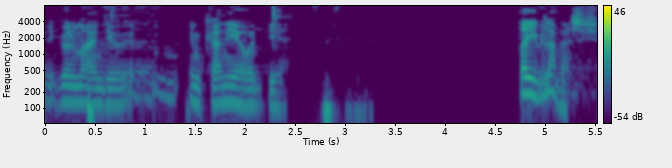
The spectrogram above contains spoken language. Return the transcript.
يقول ما عندي إمكانية أوديها. طيب لا بأس.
